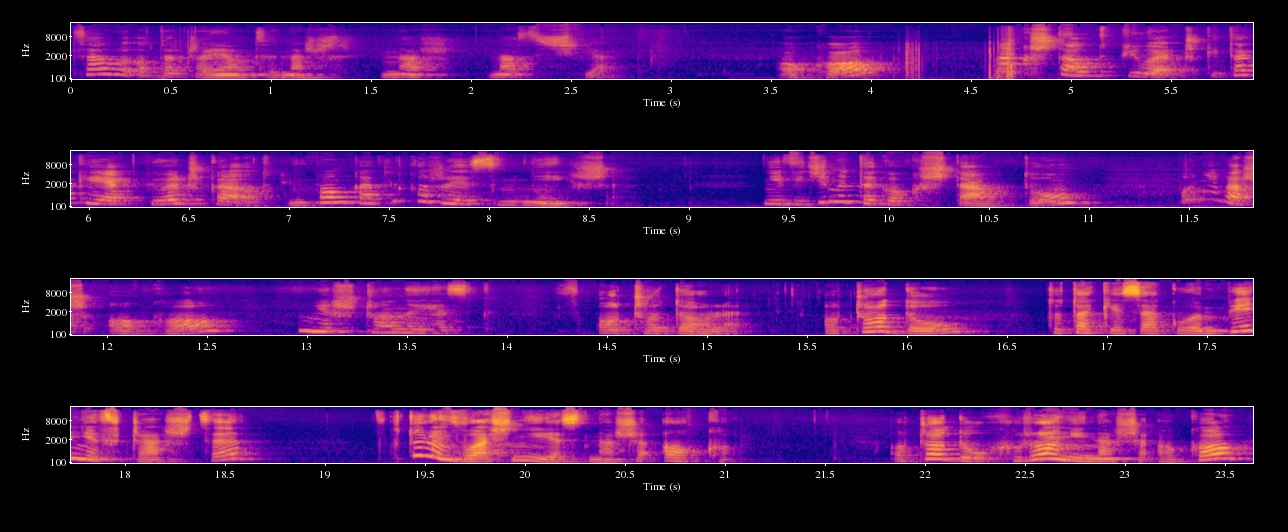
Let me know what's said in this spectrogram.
cały otaczający nasz, nasz, nas świat. Oko ma kształt piłeczki, takie jak piłeczka od ping-ponga, tylko że jest mniejsze. Nie widzimy tego kształtu, ponieważ oko umieszczone jest w oczodole. Oczodół to takie zagłębienie w czaszce, w którym właśnie jest nasze oko. Oczodół chroni nasze oko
